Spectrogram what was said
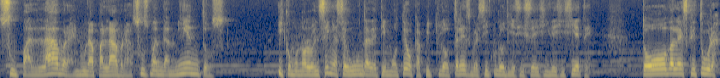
su palabra en una palabra, sus mandamientos. Y como nos lo enseña segunda de Timoteo capítulo 3 versículos 16 y 17, toda la escritura,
